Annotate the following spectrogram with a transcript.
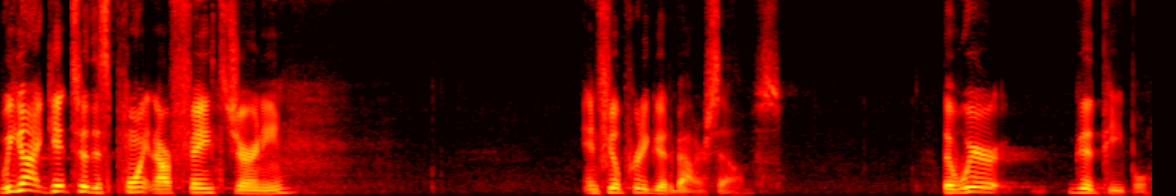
We might get to this point in our faith journey and feel pretty good about ourselves. That we're good people.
